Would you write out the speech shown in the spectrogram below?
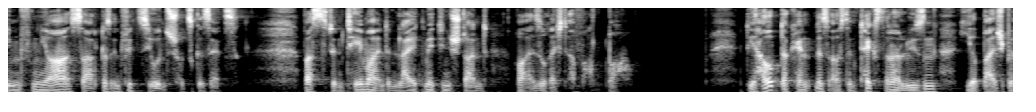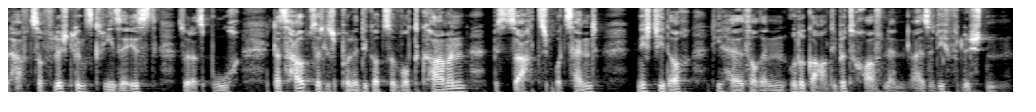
Impfen ja, sagt das Infektionsschutzgesetz. Was zu dem Thema in den Leitmedien stand, war also recht erwartbar. Die Haupterkenntnis aus den Textanalysen, hier beispielhaft zur Flüchtlingskrise, ist, so das Buch, dass hauptsächlich Politiker zu Wort kamen, bis zu 80 Prozent, nicht jedoch die Helferinnen oder gar die Betroffenen, also die Flüchtenden.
